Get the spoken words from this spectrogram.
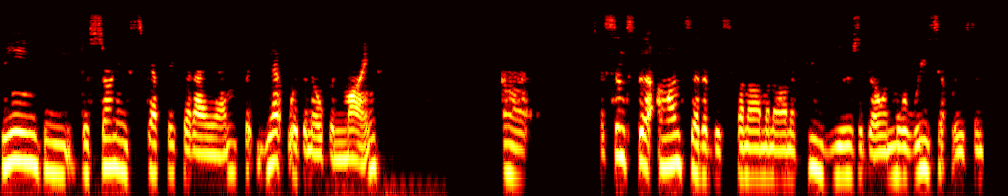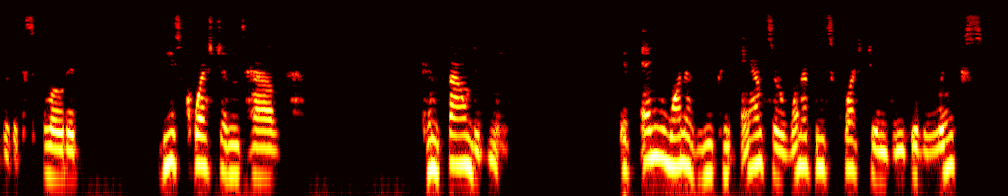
being the discerning skeptic that I am, but yet with an open mind, uh, since the onset of this phenomenon a few years ago, and more recently since it exploded, these questions have confounded me. If any one of you can answer one of these questions and give links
